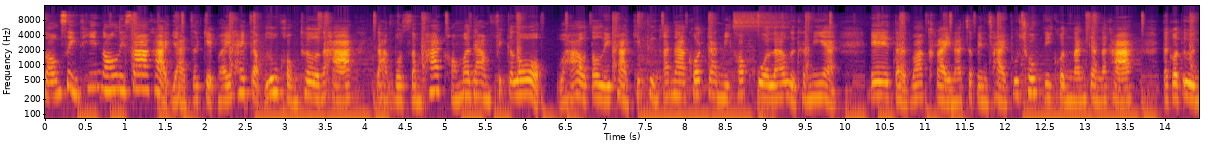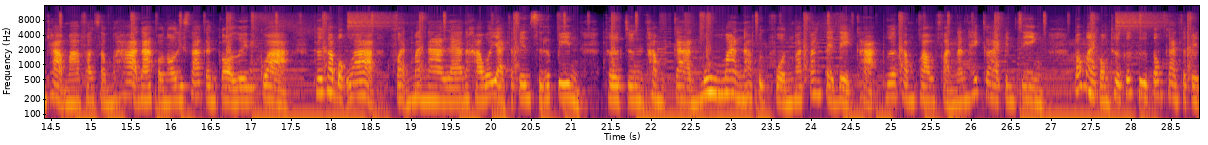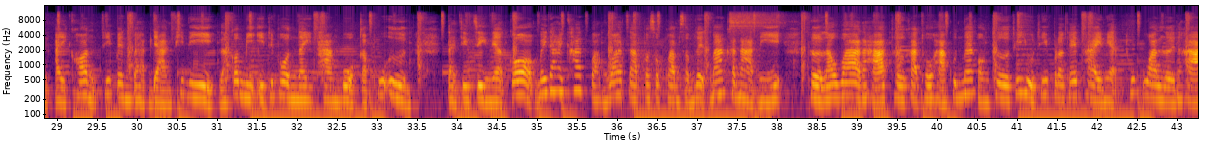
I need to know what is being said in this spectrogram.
สองสิ่งที่น้องลิซ่าค่ะ อยากจะเก็บไว้ให้กับลูกของเธอนะคะ จากบทสัมภาษณ์ของมาดามฟิกาโลว้าวเตาหลีค่ะ คิดถึงอนาคตการมีครอบครัวแล้วหรือคะเนี่ย เอ แต่ว่าใครนะจะเป็นชายผู้โชคดีคนนั้นกันนะคะ แต่ก่อนอื่นค่ะมาฟังสัมภาษณ์นะของน้องลิซ่ากันก่อนเลยดีกว่า เธอค่ะบอกว่า ฝันมานานแล้วนะคะ ว่าอยากจะเป็นศิลปิน เธอจึงทำการมุ่งมั่นนะฝึกฝนมาตั้งแต่เด็กค่ะ เพื่อทำความฝันนั้นให้กลายเป็นจริง เป้าหมายของเธอก็คือต้องการจะเป็นไอคอนที่เป็นแบบอย่างที่ดี แล้วก็มีอิทธิพลในทางบวกกับผู้อื่น แต่จริงๆเนี่ยก็ไม่ได้คาดหวังว่าจะประสบความสำเร็จมากขนาดนี้ เธอเล่าว่านะคะ เธอค่ะโทรหาคุณแม่ของเธอที่อยู่ที่ประเทศไทยเนี่ยทุกวันเลยนะคะ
